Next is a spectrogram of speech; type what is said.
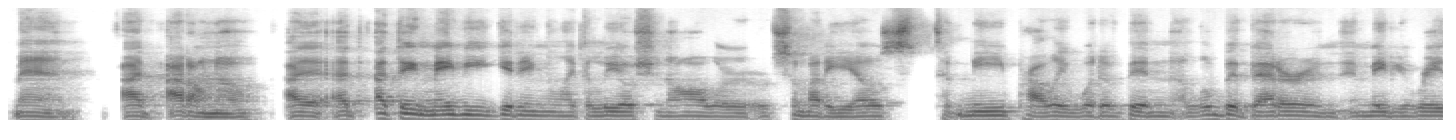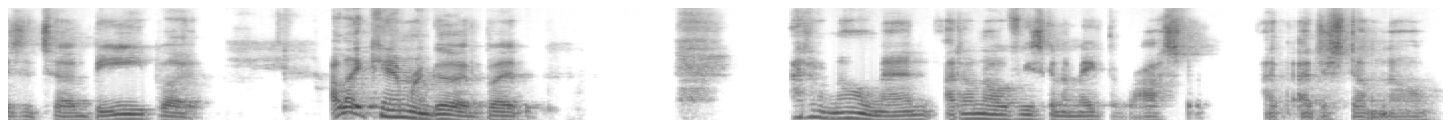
man, I I don't know. I, I, I think maybe getting like a Leo Chenal or, or, somebody else to me probably would have been a little bit better and, and maybe raise it to a B. But I like Cameron Goode, but I don't know, man. I don't know if he's gonna make the roster. I, I just don't know.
